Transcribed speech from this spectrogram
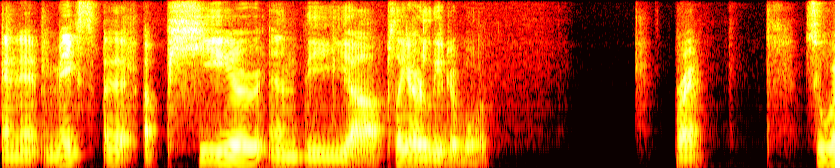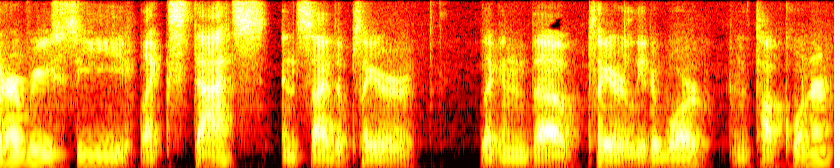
and it makes it appear in the uh, player leaderboard. Right? So wherever you see like stats inside the player like in the player leaderboard in the top corner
